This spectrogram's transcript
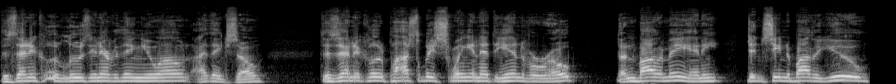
Does that include losing everything you own? I think so. Does that include possibly swinging at the end of a rope? Doesn't bother me any. Didn't seem to bother you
